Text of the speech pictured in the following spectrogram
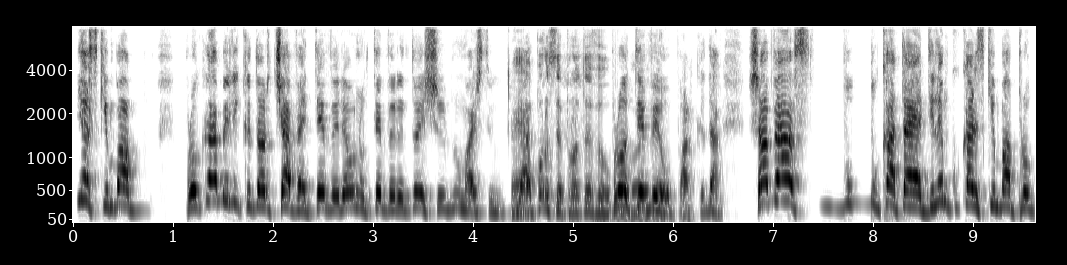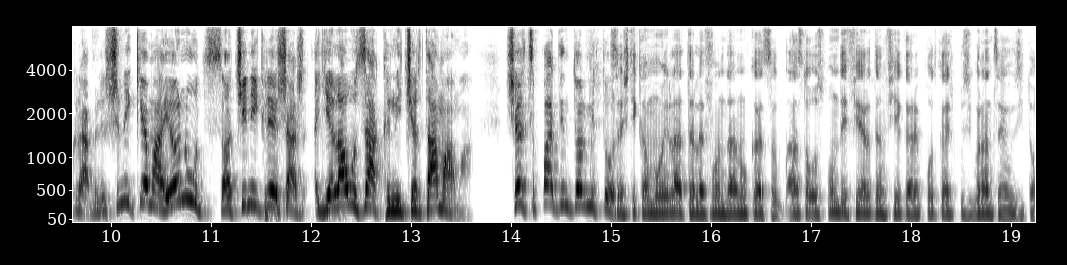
el schimba programele, că doar ce avea, TVR1, TVR2 și nu mai știu. Aia apărut se Pro TV-ul. Pro probabil. TV-ul, parcă, da. Și avea bu- bucata aia de lemn cu care schimba programele. Și ne chema Ionuț sau cine greșea. El auza când îi certa mama. Și el țăpa din dormitor. Să știi că mă uit la telefon, dar nu ca să... Asta o spun de fiecare dată în fiecare podcast și cu siguranță ai auzit-o.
